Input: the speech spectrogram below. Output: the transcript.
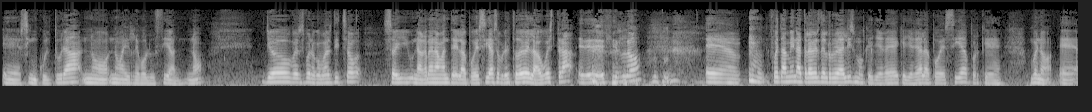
eh, sin cultura no, no hay revolución, ¿no? Yo, pues bueno, como has dicho, soy una gran amante de la poesía, sobre todo de la vuestra, he de decirlo. Eh, fue también a través del ruralismo que llegué, que llegué a la poesía, porque, bueno, eh,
